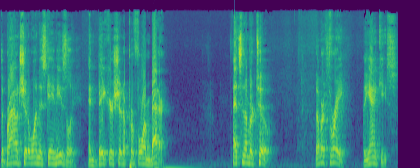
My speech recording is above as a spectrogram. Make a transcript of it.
The Browns should have won this game easily, and Baker should have performed better. That's number two. Number three, the Yankees.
